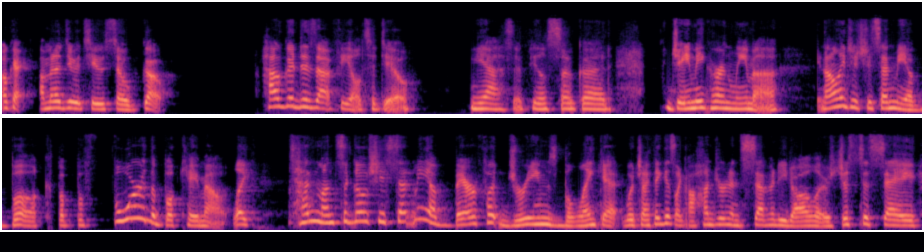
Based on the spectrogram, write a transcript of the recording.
Okay, I'm going to do it too. So go. How good does that feel to do? Yes, it feels so good. Jamie Kern Lima, not only did she send me a book, but before the book came out, like 10 months ago, she sent me a Barefoot Dreams blanket, which I think is like $170 just to say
